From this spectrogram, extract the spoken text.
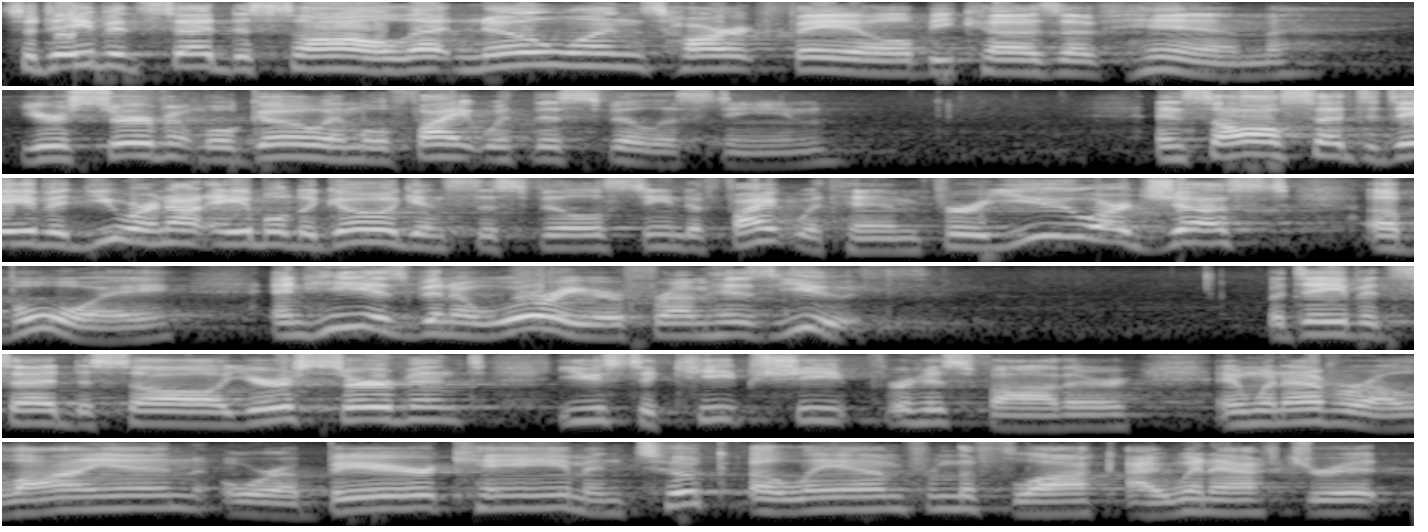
So David said to Saul, Let no one's heart fail because of him. Your servant will go and will fight with this Philistine. And Saul said to David, You are not able to go against this Philistine to fight with him, for you are just a boy, and he has been a warrior from his youth. But David said to Saul, Your servant used to keep sheep for his father, and whenever a lion or a bear came and took a lamb from the flock, I went after it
